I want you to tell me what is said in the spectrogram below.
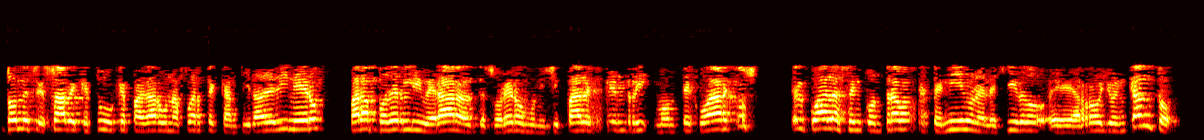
donde se sabe que tuvo que pagar una fuerte cantidad de dinero para poder liberar al tesorero municipal Henry Montejo Arcos, el cual se encontraba detenido en el ejido eh, Arroyo Encanto.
